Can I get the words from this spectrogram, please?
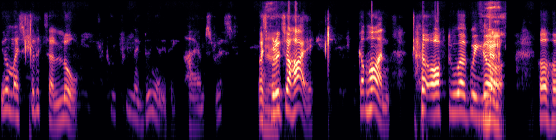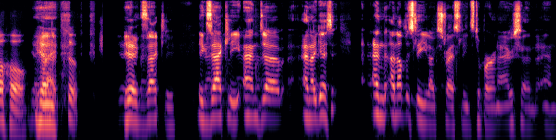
You know, my spirits are low. I don't feel like doing anything. I am stressed. My Yeah. spirits are high. Come on. Off to work we go. Yeah. Ho ho ho. Yeah. Right. So Yeah, exactly, exactly, and uh, and I guess, and and obviously, like stress leads to burnout and and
